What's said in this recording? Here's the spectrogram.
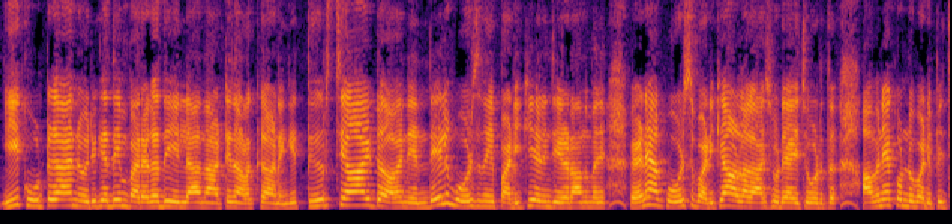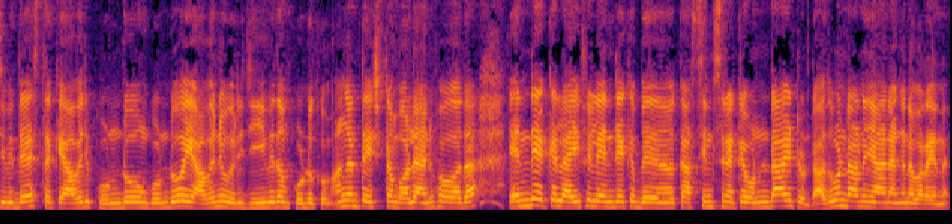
ഈ കൂട്ടുകാരൻ ഒരു ഗതിയും പരഗതിയും ഇല്ല നാട്ടിൽ നടക്കുകയാണെങ്കിൽ തീർച്ചയായിട്ടും അവൻ എന്തേലും കോഴ്സ് നീ പഠിക്കുകയും ചെയ്യണമെന്ന് പറഞ്ഞ് വേണേ ആ കോഴ്സ് പഠിക്കാനുള്ള കാശ് കൂടി അയച്ചു കൊടുത്ത് അവനെ കൊണ്ട് പഠിപ്പിച്ച് വിദേശത്തൊക്കെ അവർ കൊണ്ടുപോകും കൊണ്ടുപോയി അവനും ഒരു ജീവിതം കൊടുക്കും. അങ്ങനത്തെ ഇഷ്ടം പോലെ അനുഭവത എന്റെയൊക്കെ ലൈഫിൽ എന്റെയൊക്കെ കസിൻസിനൊക്കെ ഉണ്ടായിട്ടുണ്ട്. അതുകൊണ്ടാണ് ഞാൻ അങ്ങനെ പറയുന്നത്.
